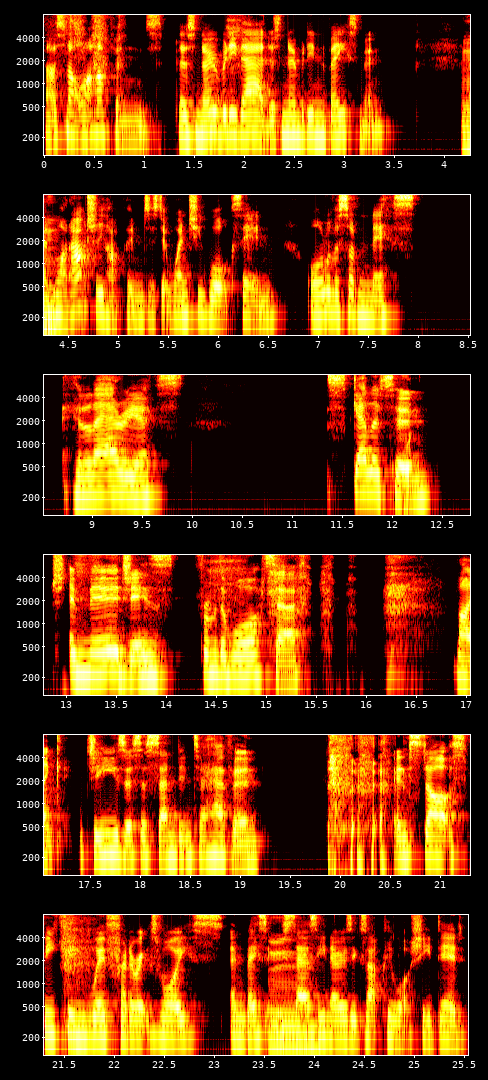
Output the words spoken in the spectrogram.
that's not what happens. There's nobody there. There's nobody in the basement. Mm. And what actually happens is that when she walks in, all of a sudden this hilarious skeleton emerges from the water like Jesus ascending to heaven and starts speaking with Frederick's voice and basically says he knows exactly what she did.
